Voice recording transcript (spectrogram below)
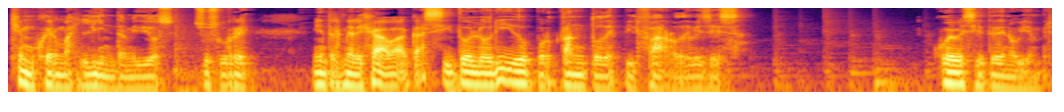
Qué mujer más linda, mi Dios, susurré, mientras me alejaba, casi dolorido por tanto despilfarro de belleza. Jueves 7 de noviembre.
